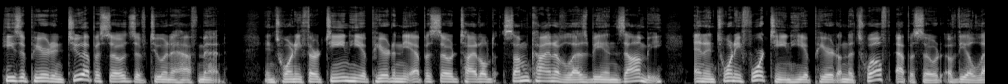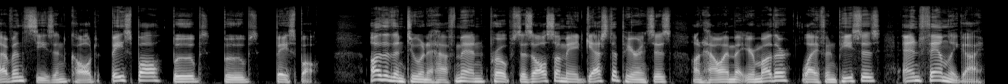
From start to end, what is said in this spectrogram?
He's appeared in two episodes of Two and a Half Men. In 2013, he appeared in the episode titled Some Kind of Lesbian Zombie, and in 2014, he appeared on the 12th episode of the 11th season called Baseball, Boobs, Boobs, Baseball. Other than Two and a Half Men, Probst has also made guest appearances on How I Met Your Mother, Life in Pieces, and Family Guy.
